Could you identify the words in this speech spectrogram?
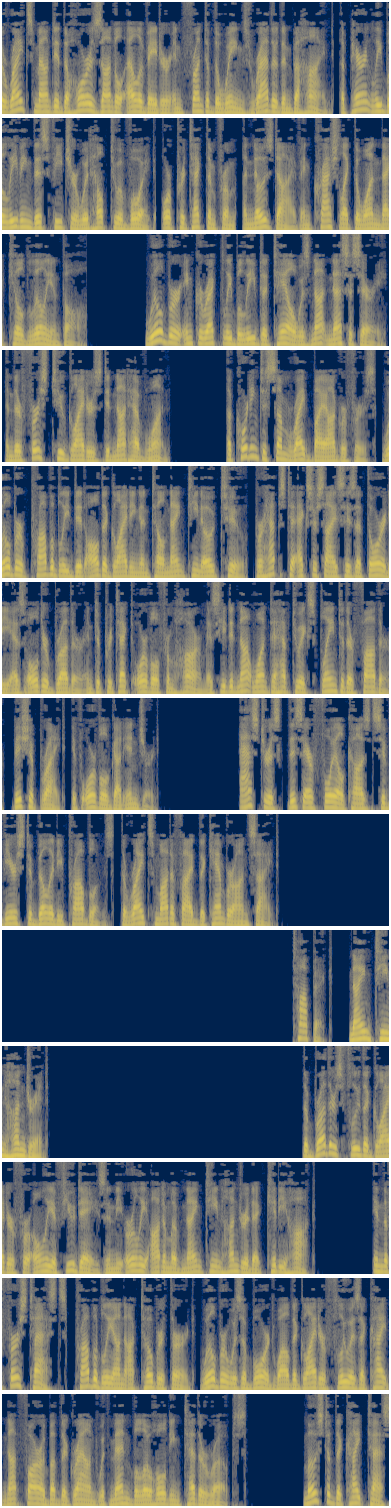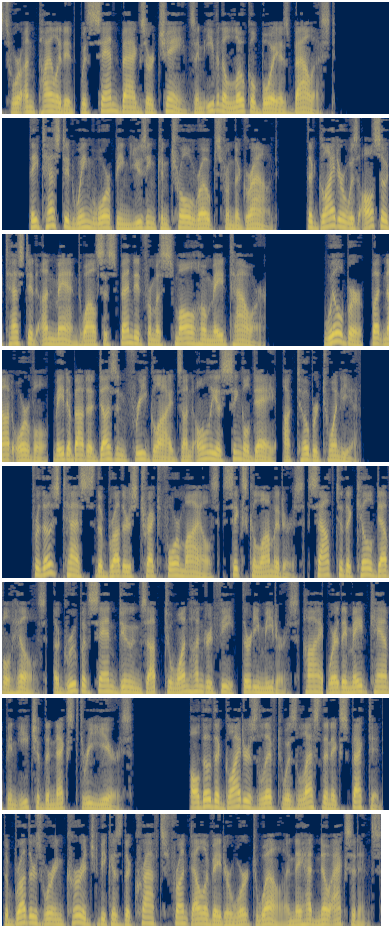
The Wrights mounted the horizontal elevator in front of the wings rather than behind, apparently believing this feature would help to avoid, or protect them from, a nosedive and crash like the one that killed Lilienthal. Wilbur incorrectly believed a tail was not necessary, and their first two gliders did not have one. According to some Wright biographers, Wilbur probably did all the gliding until 1902, perhaps to exercise his authority as older brother and to protect Orville from harm as he did not want to have to explain to their father, Bishop Wright, if Orville got injured. Asterisk, this airfoil caused severe stability problems, the Wrights modified the camber on site. Topic 1900 The brothers flew the glider for only a few days in the early autumn of 1900 at Kitty Hawk. In the first tests, probably on October 3, Wilbur was aboard while the glider flew as a kite not far above the ground with men below holding tether ropes. Most of the kite tests were unpiloted, with sandbags or chains and even a local buoy as ballast. They tested wing warping using control ropes from the ground. The glider was also tested unmanned while suspended from a small homemade tower. Wilbur, but not Orville, made about a dozen free glides on only a single day, October 20. For those tests the brothers trekked 4 miles 6 kilometers south to the Kill Devil Hills, a group of sand dunes up to 100 feet 30 meters high where they made camp in each of the next three years. Although the glider's lift was less than expected, the brothers were encouraged because the craft's front elevator worked well and they had no accidents.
